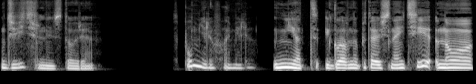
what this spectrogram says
Удивительная история. Вспомнили фамилию? Нет, и главное, пытаюсь найти, но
